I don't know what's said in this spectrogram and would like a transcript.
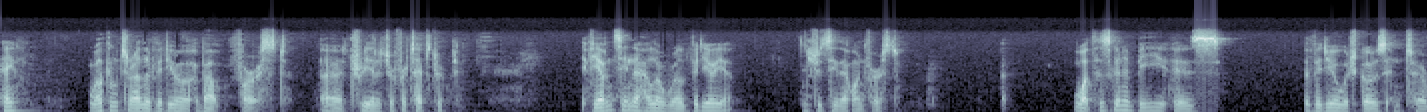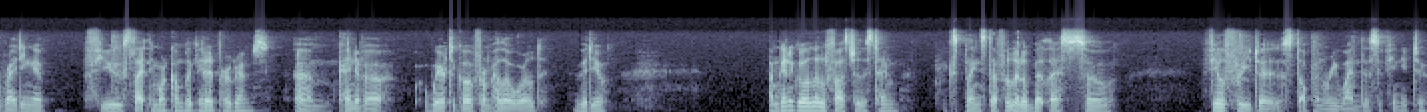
Hey, welcome to another video about Forest, a tree editor for TypeScript. If you haven't seen the Hello World video yet, you should see that one first. What this is going to be is a video which goes into writing a few slightly more complicated programs, um, kind of a where to go from Hello World video. I'm going to go a little faster this time, explain stuff a little bit less, so feel free to stop and rewind this if you need to.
